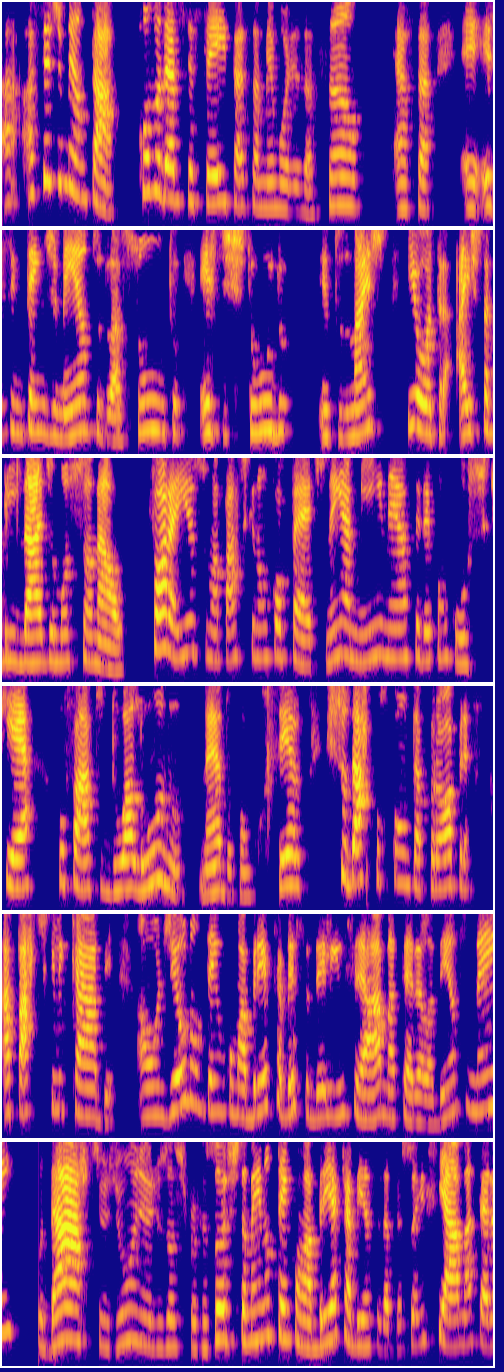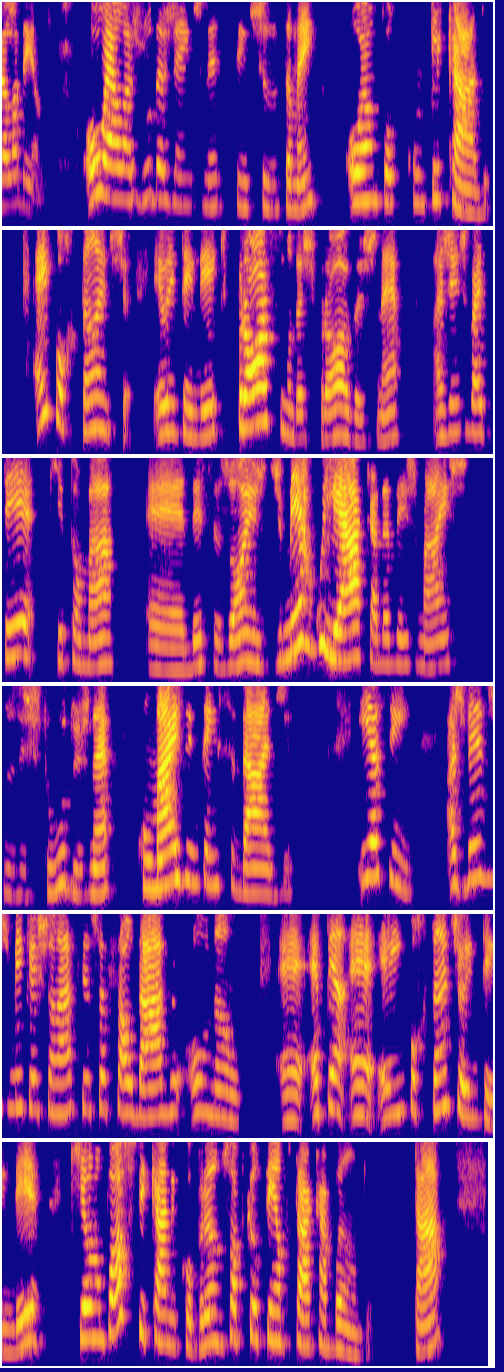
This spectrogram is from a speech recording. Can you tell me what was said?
a, a sedimentar como deve ser feita essa memorização, essa, é, esse entendimento do assunto, esse estudo e tudo mais. E outra, a estabilidade emocional. Fora isso, uma parte que não compete nem a mim nem a CD Concursos, que é o fato do aluno, né, do concurseiro, estudar por conta própria a parte que lhe cabe, aonde eu não tenho como abrir a cabeça dele e enfiar a matéria lá dentro, nem o Darcio, o Júnior e os outros professores também não tem como abrir a cabeça da pessoa e enfiar a matéria lá dentro. Ou ela ajuda a gente nesse sentido também, ou é um pouco complicado. É importante eu entender que próximo das provas, né, a gente vai ter que tomar é, decisões de mergulhar cada vez mais nos estudos, né, com mais intensidade. E assim, às vezes me questionar se isso é saudável ou não. É, é, é, é importante eu entender que eu não posso ficar me cobrando só porque o tempo está acabando, tá?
